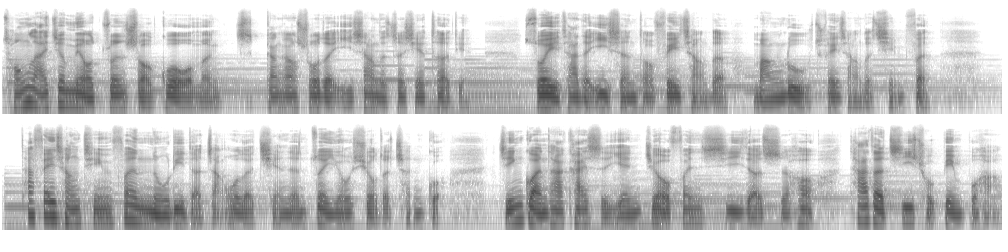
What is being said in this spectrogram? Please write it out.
从来就没有遵守过我们刚刚说的以上的这些特点，所以他的一生都非常的忙碌，非常的勤奋。他非常勤奋努力地掌握了前人最优秀的成果。尽管他开始研究分析的时候，他的基础并不好，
